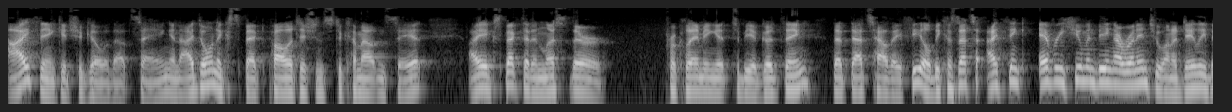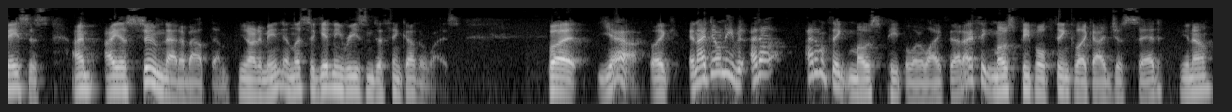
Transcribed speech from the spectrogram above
I think it should go without saying, and I don't expect politicians to come out and say it. I expect that unless they're proclaiming it to be a good thing, that that's how they feel, because that's, I think, every human being I run into on a daily basis, I'm, I assume that about them. You know what I mean? Unless they give me reason to think otherwise. But yeah, like, and I don't even, I don't, I don't think most people are like that. I think most people think like I just said, you know?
